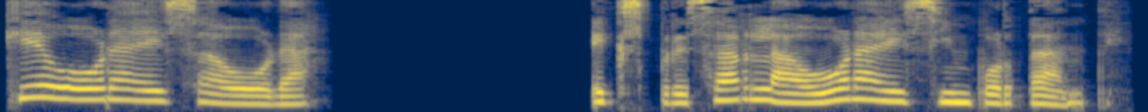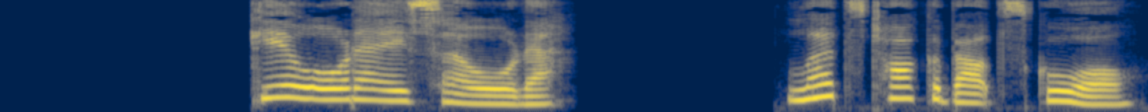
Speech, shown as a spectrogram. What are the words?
¿Qué hora es ahora? Expresar la hora es importante. ¿Qué hora es ahora? Let's talk about school.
